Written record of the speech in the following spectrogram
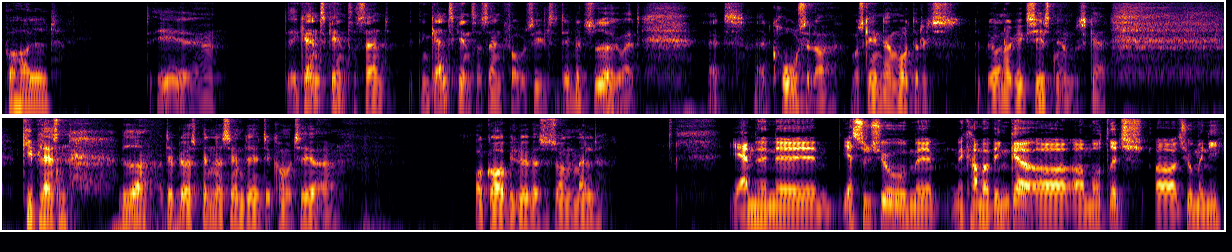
på holdet. Det, øh, det er ganske interessant. En ganske interessant forudsigelse. Det betyder jo, at, at, at Kroos eller måske endda Modric, det bliver nok ikke sidst nævnt, der skal give pladsen videre. Og det bliver spændende at se, om det, det kommer til at, at gå op i løbet af sæsonen. Malte? Ja, men øh, jeg synes jo med, med Kammervinga og, og Modric og Tchouameni,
